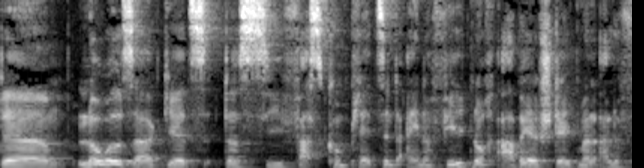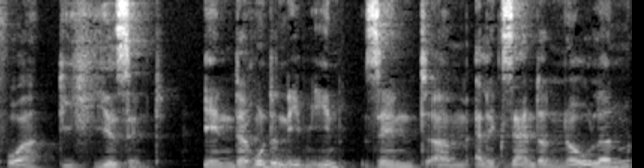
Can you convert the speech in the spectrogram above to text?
Der Lowell sagt jetzt, dass sie fast komplett sind, einer fehlt noch, aber er stellt mal alle vor, die hier sind. In der Runde neben ihm sind ähm, Alexander Nolan,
